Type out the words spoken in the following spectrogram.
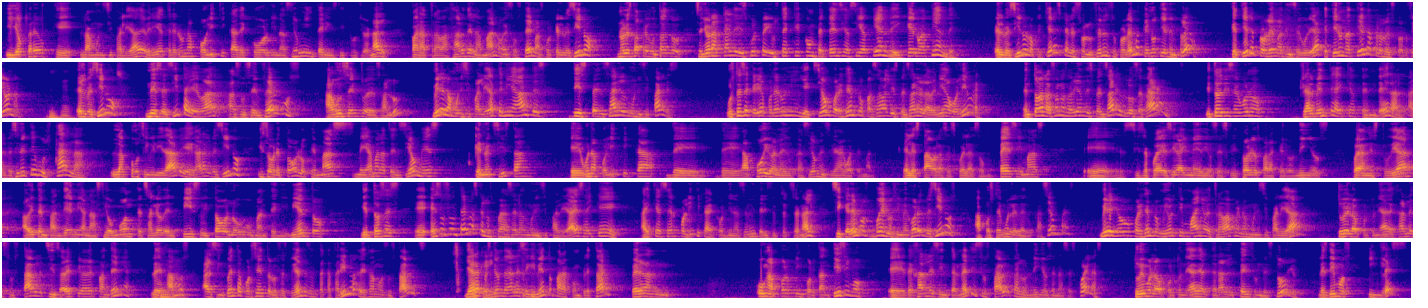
Y yo creo que la municipalidad debería tener una política de coordinación interinstitucional para trabajar de la mano esos temas, porque el vecino no le está preguntando, señor alcalde, disculpe, ¿y usted qué competencias sí atiende y qué no atiende? El vecino lo que quiere es que le solucionen su problema, que no tiene empleo, que tiene problemas de inseguridad, que tiene una tienda pero lo extorsiona. El vecino necesita llevar a sus enfermos a un centro de salud. Miren, la municipalidad tenía antes dispensarios municipales. Usted se quería poner una inyección, por ejemplo, pasaba al dispensario de la Avenida Bolívar. En todas las zonas habían dispensarios, lo cerraron. Y entonces dice, bueno, realmente hay que atender al, al vecino, hay que buscar la, la posibilidad de llegar al vecino y sobre todo lo que más me llama la atención es que no exista eh, una política de, de apoyo a la educación en Ciudad de Guatemala. El estado las escuelas son pésimas, eh, si se puede decir, hay medios escritorios para que los niños puedan estudiar. Ahorita en pandemia nació Monte, salió del piso y todo, no hubo mantenimiento. Y entonces, eh, esos son temas que los pueden hacer las municipalidades. Hay que, hay que hacer política de coordinación interinstitucional. Si queremos buenos y mejores vecinos, apostémosle a la educación, pues. Mire, yo, por ejemplo, mi último año de trabajo en la municipalidad, tuve la oportunidad de dejarles sus tablets sin saber que iba a haber pandemia. Le dejamos al 50% de los estudiantes de Santa Catarina, le dejamos sus tablets. Ya era Ok. cuestión de darle seguimiento para completar, pero eran un aporte importantísimo eh, dejarles internet y sus tablets a los niños en las escuelas. Tuvimos la oportunidad de alterar el pensum de estudio. Les dimos inglés,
